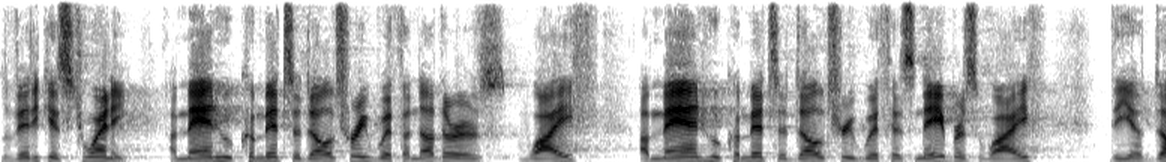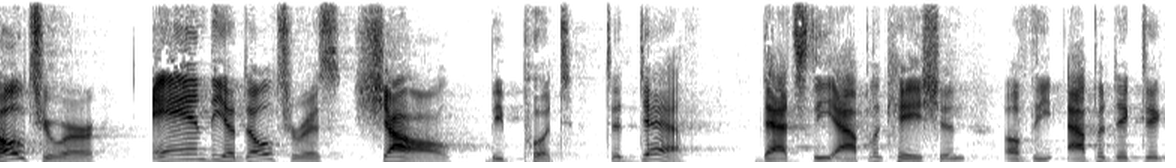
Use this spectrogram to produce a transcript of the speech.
Leviticus 20 a man who commits adultery with another's wife, a man who commits adultery with his neighbor's wife, the adulterer and the adulteress shall be put to death. That's the application of the apodictic,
